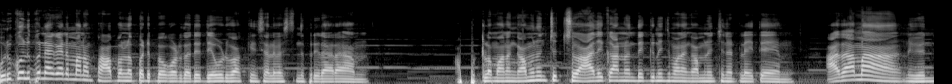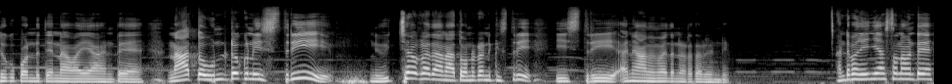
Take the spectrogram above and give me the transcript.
పురుకొల్పినా కానీ మనం పాపంలో పడిపోకూడదు. అదే దేవుడి వాక్యం సెలవిస్తుంది ప్రిలారా. అప్పట్లో మనం గమనించవచ్చు ఆది కాండం దగ్గర నుంచి మనం గమనించినట్లయితే అదామా నువ్వు ఎందుకు పండు తిన్నావయ్యా అంటే నాతో ఉండుటకు నీ స్త్రీ నువ్వు ఇచ్చావు కదా నాతో ఉండటానికి స్త్రీ ఈ స్త్రీ అని ఆమె మీద నడతాడండి. అంటే మనం ఏం చేస్తున్నాం అంటే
